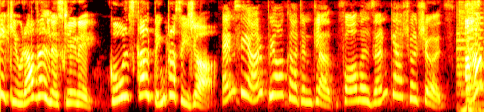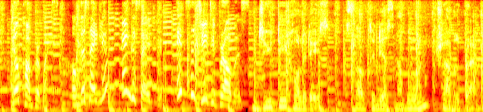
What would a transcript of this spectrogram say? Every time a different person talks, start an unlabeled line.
PQRA Wellness Clinic. Cool Sculpting Procedure.
MCR Pure Cotton Club, formals and casual shirts.
ஆஹா no compromise உங்க சைடுலயும் எங்க சைடுலயும் it's a GT promise
GT Holidays, South India's number one travel brand.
